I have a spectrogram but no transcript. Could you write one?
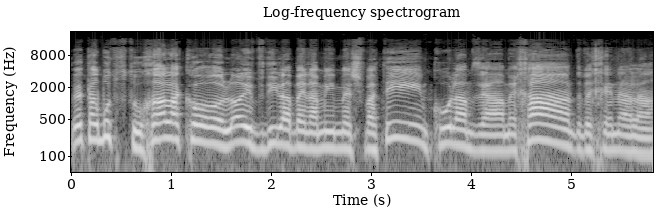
זה תרבות פתוחה לכל, לא הבדילה בין עמים ושבטים, כולם זה עם אחד וכן הלאה.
